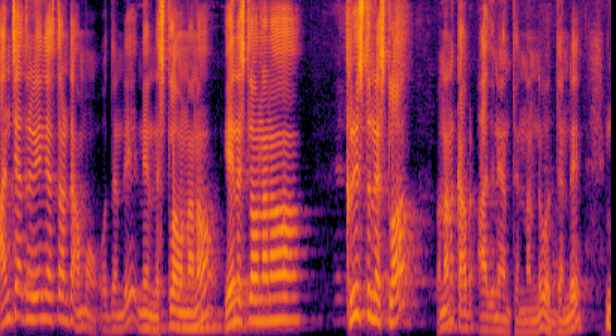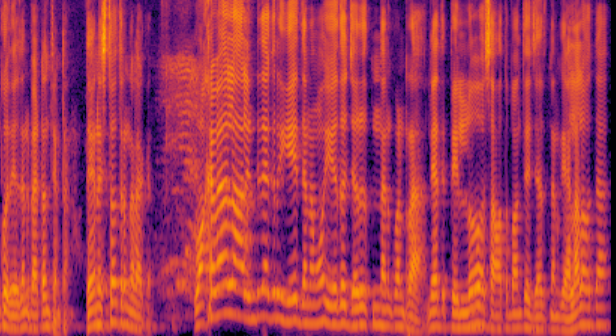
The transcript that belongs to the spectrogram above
అంచేత నువ్వేం చేస్తావంటే అమ్మో వద్దండి నేను నెస్ట్లో ఉన్నాను. ఏ నెస్ట్లో ఉన్నాను? క్రీస్తు నెస్ట్లో ఉన్నాను కాబట్టి అది నేను తిన్నాను వద్దండి. ఇంకోది ఏదైనా పెట్టని తింటాను. దేవుని స్తోత్రం కలాక ఒకవేళ వాళ్ళ ఇంటి దగ్గర ఏ దినమో ఏదో జరుగుతుంది అనుకుంటారా? లేదా పెళ్ళో సవతబంతో జరుగుతుంది వెళ్ళాలి వద్దా?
